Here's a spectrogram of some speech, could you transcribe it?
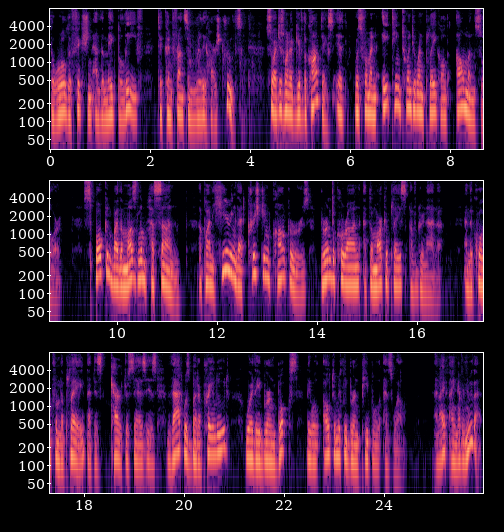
the world of fiction and the make believe to confront some really harsh truths. So I just want to give the context. It was from an 1821 play called Almansor, spoken by the Muslim Hassan upon hearing that Christian conquerors burned the Quran at the marketplace of Granada. And the quote from the play that this character says is, That was but a prelude. Where they burn books, they will ultimately burn people as well. And I, I never knew that.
